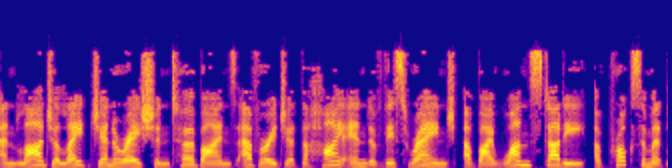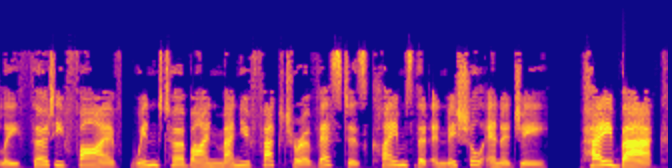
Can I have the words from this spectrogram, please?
and larger late-generation turbines average at the high end of this range, are by one study, approximately 35. Wind turbine manufacturer Vestas claims that initial energy payback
